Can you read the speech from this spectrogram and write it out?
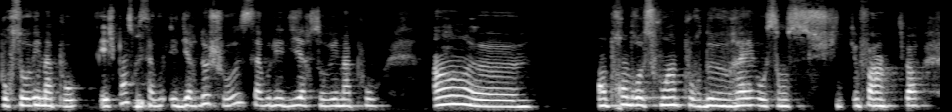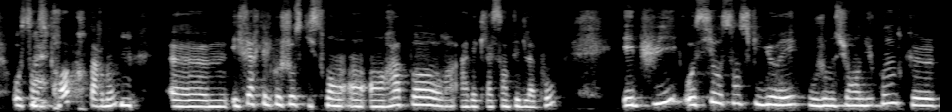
pour sauver ma peau. Et je pense que ça voulait dire deux choses. Ça voulait dire sauver ma peau. Un, euh, en prendre soin pour de vrai au sens, enfin, tu vois, au sens propre, pardon, mm. euh, et faire quelque chose qui soit en, en, rapport avec la santé de la peau. Et puis aussi au sens figuré, où je me suis rendu compte que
